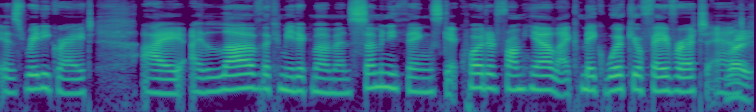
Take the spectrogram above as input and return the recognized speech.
is really great. I I love the comedic moments. So many things get quoted from here, like "make work your favorite" and Right.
